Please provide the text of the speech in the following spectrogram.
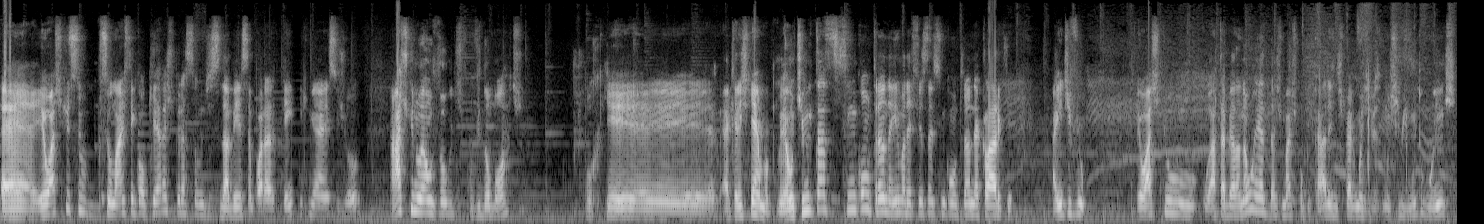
é, eu acho que se, se o Lions tem qualquer aspiração de se dar bem essa temporada, tem que ganhar esse jogo. Acho que não é um jogo de tipo, vida ou morte, porque é aquele esquema. É um time que tá se encontrando aí, uma defesa tá se encontrando. É claro que a gente viu. Eu acho que o, a tabela não é das mais complicadas. A gente pega umas, uns times muito ruins:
